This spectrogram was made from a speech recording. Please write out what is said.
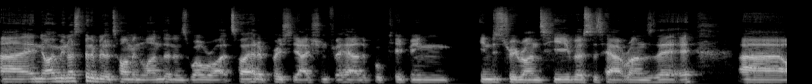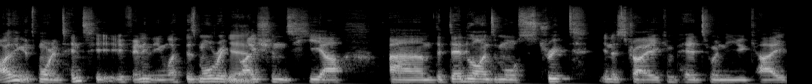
uh, and I mean, I spent a bit of time in London as well, right? So I had appreciation for how the bookkeeping industry runs here versus how it runs there. Uh, I think it's more intense here, if anything. Like there's more regulations yeah. here. Um, the deadlines are more strict in Australia compared to in the UK.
